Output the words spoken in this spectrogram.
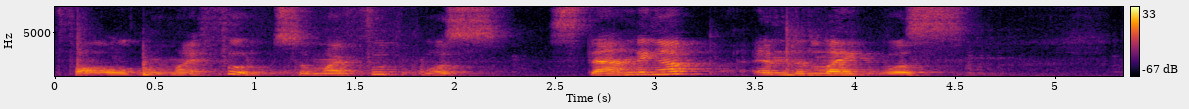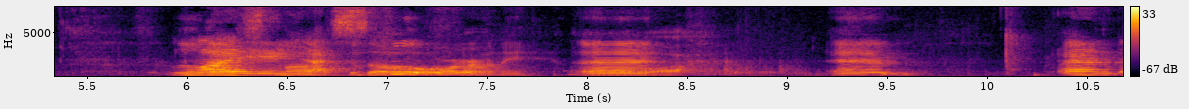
fall on my foot. So my foot was standing up, and the leg was lying at the so floor. funny. Uh, oh. Um, and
